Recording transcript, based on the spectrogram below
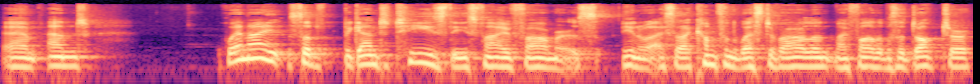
Um, and when I sort of began to tease these five farmers, you know, I said, I come from the west of Ireland. My father was a doctor.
